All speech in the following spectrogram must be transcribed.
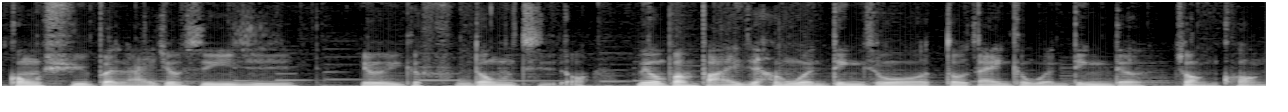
供需本来就是一直有一个浮动值哦，没有办法一直很稳定，说都在一个稳定的状况。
